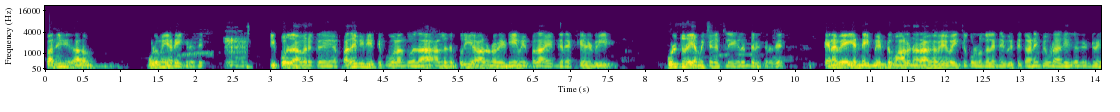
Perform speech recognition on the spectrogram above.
பதவி காலம் முழுமையடைகிறது. இப்போது அவருக்கு பதவி நீட்டிப்பு வழங்குவதா அல்லது புதிய ஆளுநரை நியமிப்பதா என்கிற கேள்வி உள்துறை அமைச்சகத்தில் எழுந்திருக்கிறது. எனவே என்னை மீண்டும் ஆளுநராகவே வைத்துக் கொள்ளுங்கள். என்னை வீட்டுக்கு அனுப்பி விடாதீர்கள் என்று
